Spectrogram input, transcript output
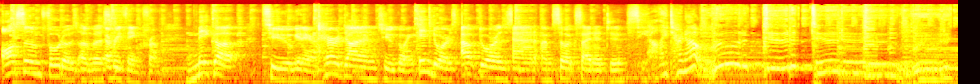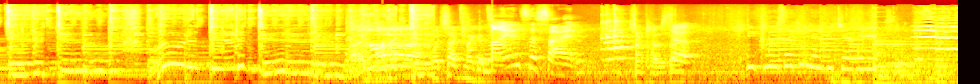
awesome photos of us, everything from makeup to getting our hair done to going indoors, outdoors, and I'm so excited to see how they turn out. Uh, which side's my good side? Mine's the side. Pose So, them. be close like you love each other.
